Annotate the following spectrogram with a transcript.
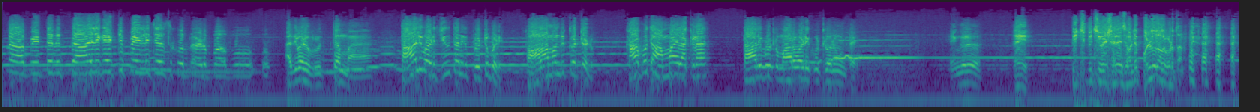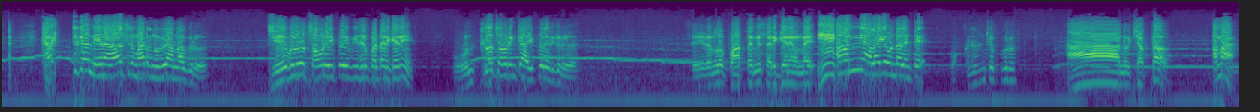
నా బిడ్డని తాళిగట్టి పెళ్ళి చేసుకున్నాడు బాబు. అది వాడి వృత్తి అమ్మా తాళి వాడి జీవితానికి పెట్టుబడి. చాలా మందికి కట్టాడు. కాకపోతే అమ్మాయిలు అక్కడ తాలిబొట్లు మారవాడి కుట్లోనే ఉంటాయి. ఎంగురు. ఏయ్, పిచ్చి పిచ్చి వేషాలు వేసామంటే పళ్ళు నలగొడతాను కరెక్ట్గా నేను అనాల్సిన మాట నువ్వే అన్నావు గురు. జేబులో చవరైపోయి వీధిని పడ్డాను కానీ ఒంట్లో చవరు ఇంకా అయిపోలేదు గురు. శరీరంలో పాటలన్నీ సరిగ్గానే ఉన్నాయి. అవన్నీ అలాగే ఉండాలంటే ఒక్క నిజం చెప్పు గురు. ఆ నువ్వు చెప్తావు. అమ్మా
